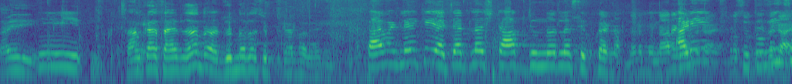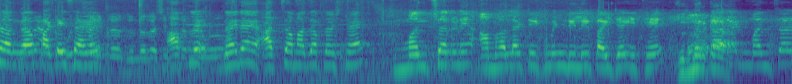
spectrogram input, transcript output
ताई, की काल काय सांगितलं? ना जुन्नरला शिफ्ट करणार आहे. काय म्हटले? की याच्यातला स्टाफ जुन्नरला शिफ्ट करणार. आणि तुम्ही सांगा पाटे साहेब आपले नाही नाही आजचा माझा प्रश्न आहे मनसरने आम्हाला ट्रीटमेंट दिली पाहिजे इथे. जुन्नर का? कारण मनसर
